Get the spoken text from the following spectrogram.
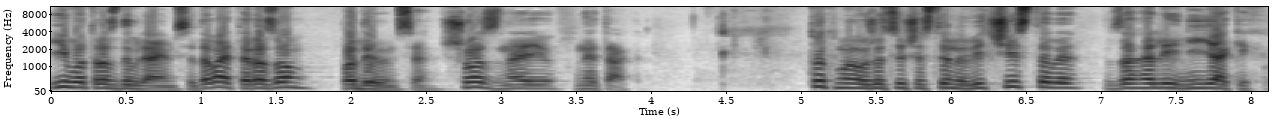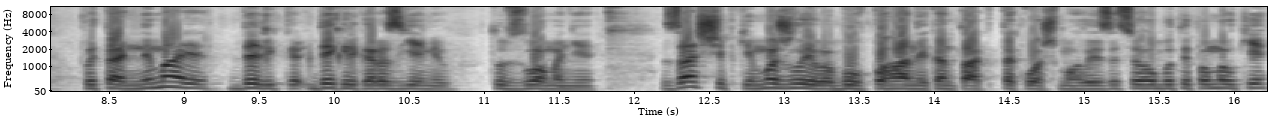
і от роздивляємося. Давайте разом подивимося, що з нею не так. Тут ми вже цю частину відчистили. Взагалі ніяких питань немає. Декілька, роз'ємів тут зломані защіпки. Можливо, був поганий контакт, також могли з-за цього бути помилки.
